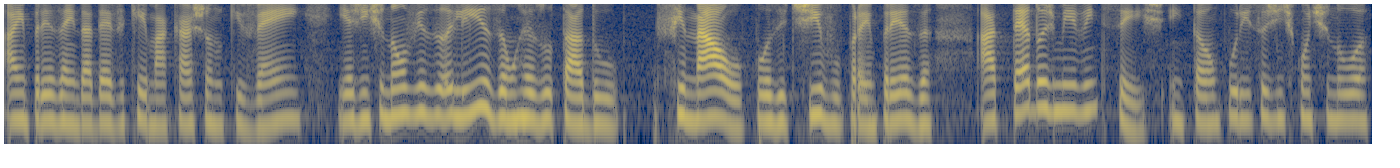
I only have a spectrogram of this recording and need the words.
A empresa ainda deve queimar caixa no que vem e a gente não visualiza um resultado final positivo para a empresa até 2026. Então, por isso a gente continua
